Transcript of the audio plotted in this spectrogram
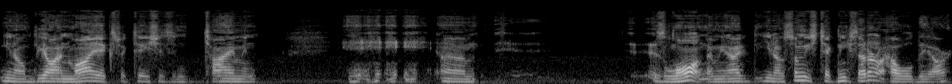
you know beyond my expectations in time and um, is long. I mean, I you know some of these techniques I don't know how old they are,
